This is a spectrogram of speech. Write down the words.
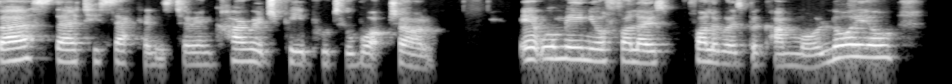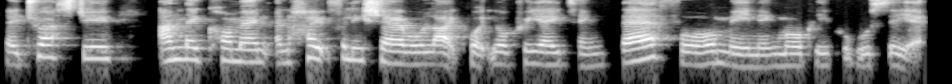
first 30 seconds to encourage people to watch on. It will mean your follows, followers become more loyal, they trust you, and they comment and hopefully share or like what you're creating, therefore, meaning more people will see it.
